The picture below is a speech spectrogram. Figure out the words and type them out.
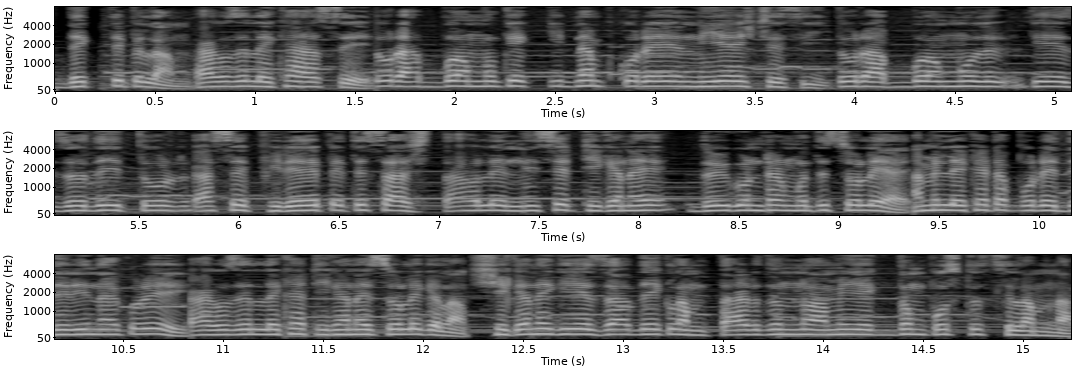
দেখতে পেলাম। কাগজে লেখা আছে, তোর আব্বু, আম্মুকে কিডন্যাপ করে নিয়ে এসেছি। তোর আব্বু, আম্মুকে যদি তোর কাছে ফিরে পেতে চাস, তাহলে নিচের ঠিকানায় দুই ঘণ্টার মধ্যে চলে আয়। আমি লেখাটা পড়ে দেরি না করে কাগজের লেখা ঠিকানায় চলে গেলাম। সেখানে গিয়ে যা দেখলাম তার জন্য আমি একদম প্রস্তুত ছিলাম না।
